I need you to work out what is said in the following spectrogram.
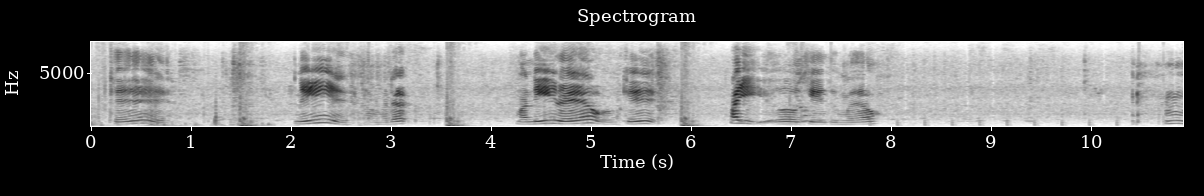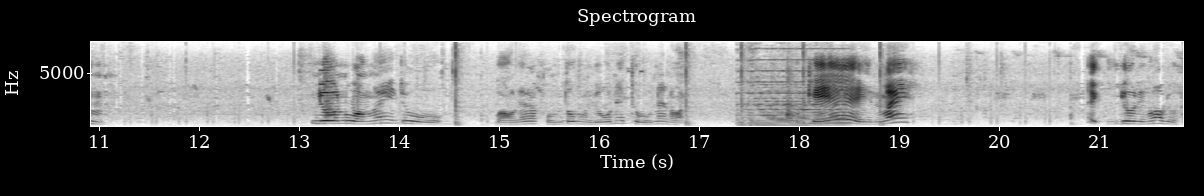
โอเค นี่มาได้ มานี้แล้ว โอเค ไปเออโอเค ถึงแล้ว อืม โยนห่วงให้ถูก บอกแล้วว่าผมต้องโยนให้ถูกแน่นอน โอเค เห็นไหม โยนอีกรอบดีกว่า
